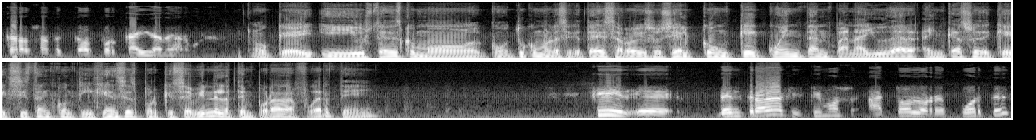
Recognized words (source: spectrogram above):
carros afectados por caída de árboles. Ok, y ustedes como, tú como la Secretaría de Desarrollo Social, ¿con qué cuentan para ayudar en caso de que existan contingencias? Porque se viene la temporada fuerte, ¿eh? Sí, eh, de entrada asistimos a todos los reportes,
